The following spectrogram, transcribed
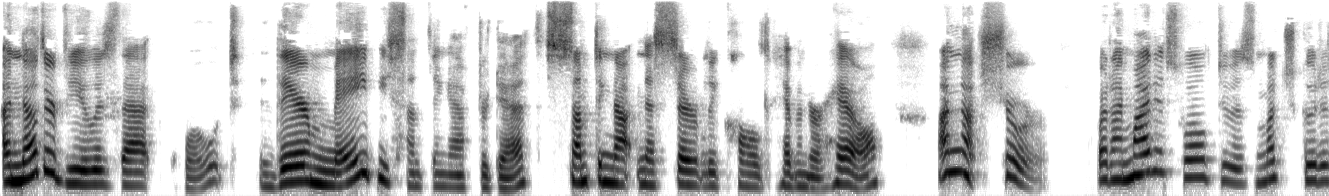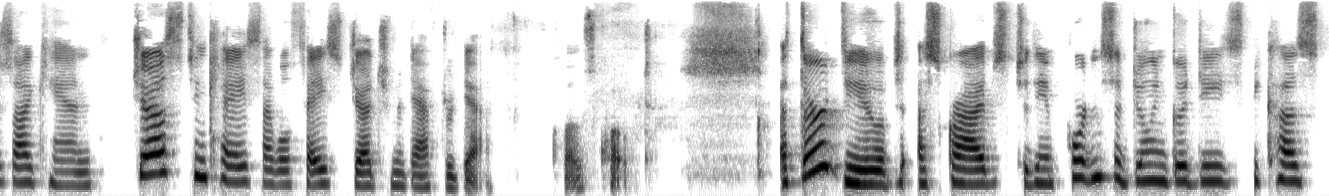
Another view is that, quote, there may be something after death, something not necessarily called heaven or hell. I'm not sure, but I might as well do as much good as I can just in case I will face judgment after death. Close quote. A third view ascribes to the importance of doing good deeds because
